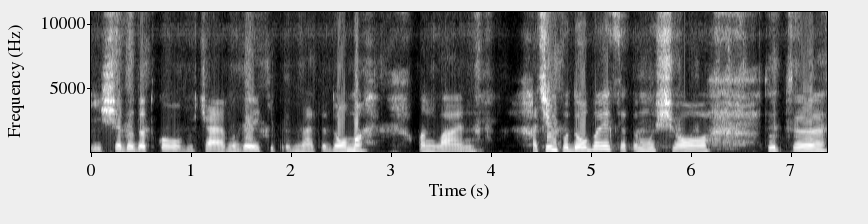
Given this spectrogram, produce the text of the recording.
і ще додатково вивчаємо деякі предмети вдома онлайн. А чим подобається, тому що тут е,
